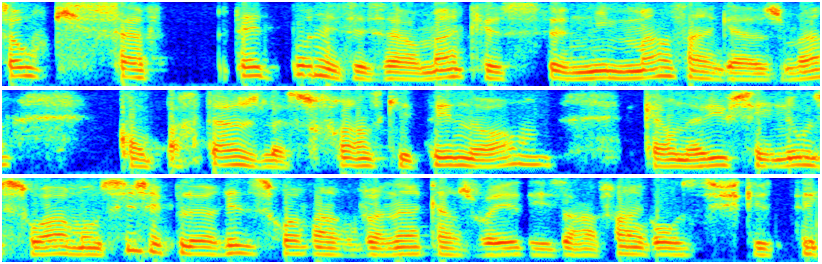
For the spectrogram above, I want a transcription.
sauf qu'ils savent peut-être pas nécessairement que c'est un immense engagement qu'on partage la souffrance qui est énorme quand on arrive chez nous le soir. Moi aussi, j'ai pleuré le soir en revenant quand je voyais des enfants en grosse difficulté.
